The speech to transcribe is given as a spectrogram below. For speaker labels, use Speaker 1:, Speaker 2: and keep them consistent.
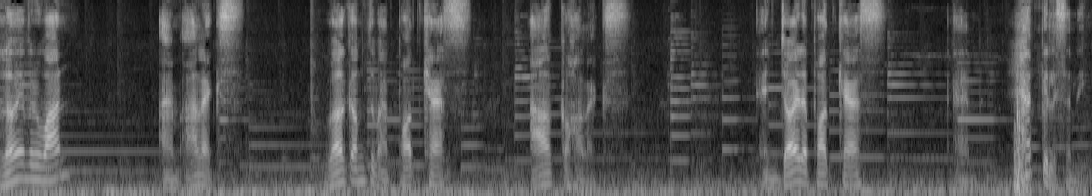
Speaker 1: Hello everyone, I'm Alex. Welcome to my podcast, Alcoholics. Enjoy the podcast and happy listening.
